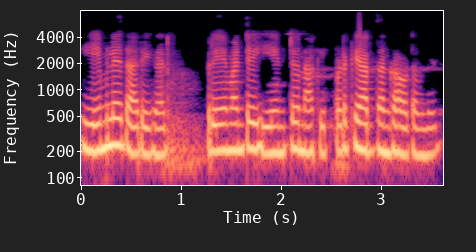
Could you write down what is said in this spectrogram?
ఏమి లేదు ఆర్య గారు. ప్రేమ అంటే ఏంటో నాకు ఇప్పటికీ అర్థం కావటం లేదు.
